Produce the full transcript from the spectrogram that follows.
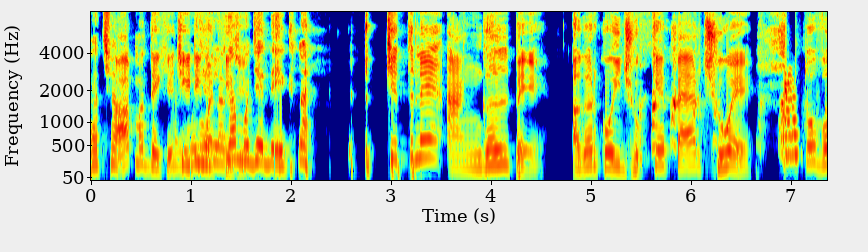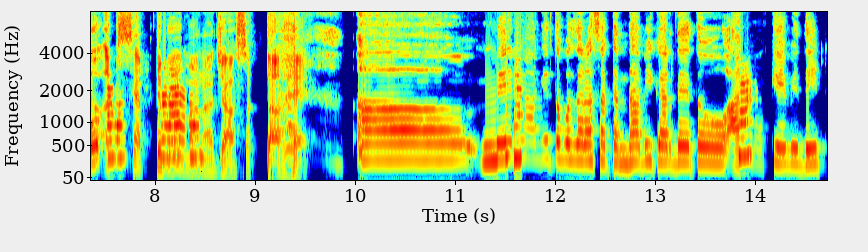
अच्छा। आप मत देखिए चीटिंग मत कीजिए। मुझे देखना कितने एंगल पे अगर कोई झुक के पैर छुए तो वो एक्सेप्टेबल माना जा सकता है। आ, मेरे आगे तो वो जरा सा कंधा भी कर दे तो I am okay with it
